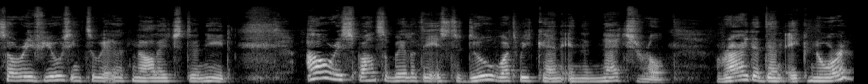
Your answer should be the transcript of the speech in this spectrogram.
So refusing to acknowledge the need. Our responsibility is to do what we can in the natural rather than ignore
